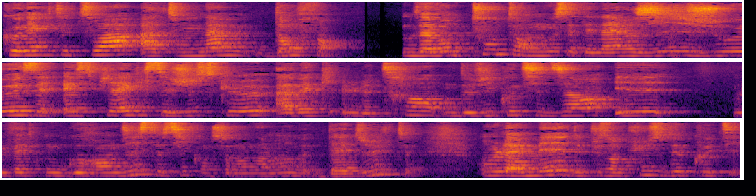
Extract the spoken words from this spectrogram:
connecte-toi à ton âme d'enfant. Nous avons tout en nous cette énergie joueuse et espiègle, c'est juste que avec le train de vie quotidien et le fait qu'on grandisse aussi, qu'on soit dans un monde d'adultes, on la met de plus en plus de côté.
